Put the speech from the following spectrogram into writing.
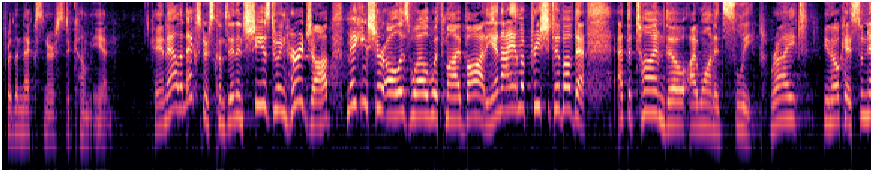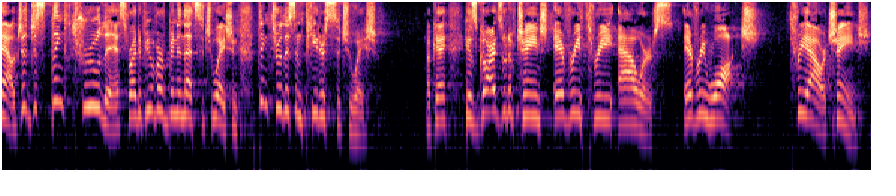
for the next nurse to come in. Okay, and now the next nurse comes in and she is doing her job, making sure all is well with my body. And I am appreciative of that. At the time, though, I wanted sleep, right? You know, okay, so now just, just think through this, right? If you've ever been in that situation, think through this in Peter's situation. Okay? His guards would have changed every three hours, every watch, three hour change.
